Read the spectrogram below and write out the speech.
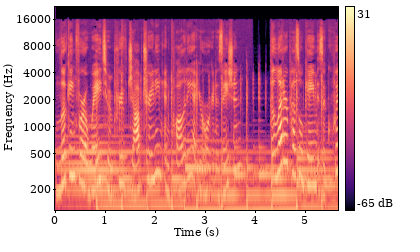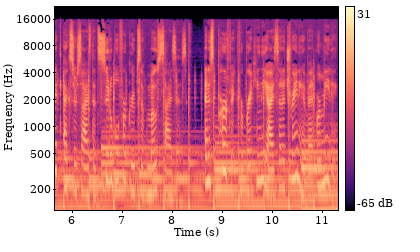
Looking for a way to improve job training and quality at your organization? The letter puzzle game is a quick exercise that's suitable for groups of most sizes and is perfect for breaking the ice at a training event or meeting.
